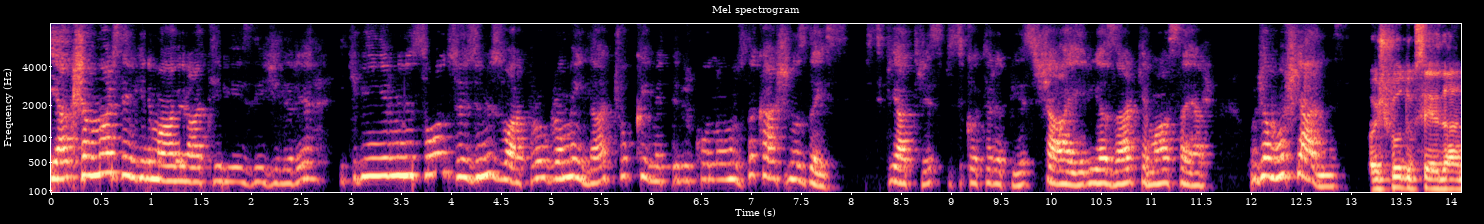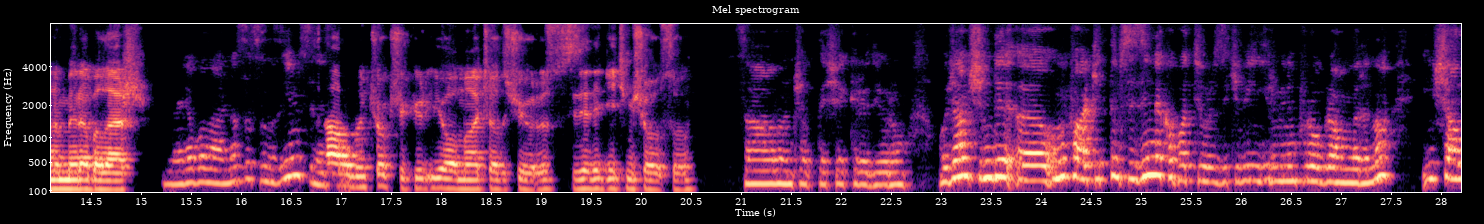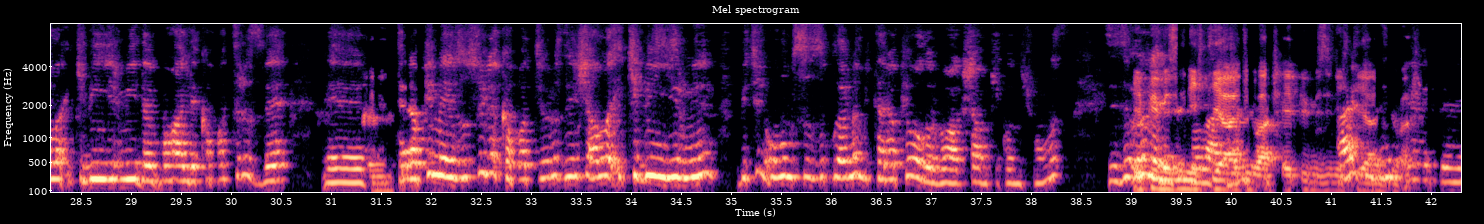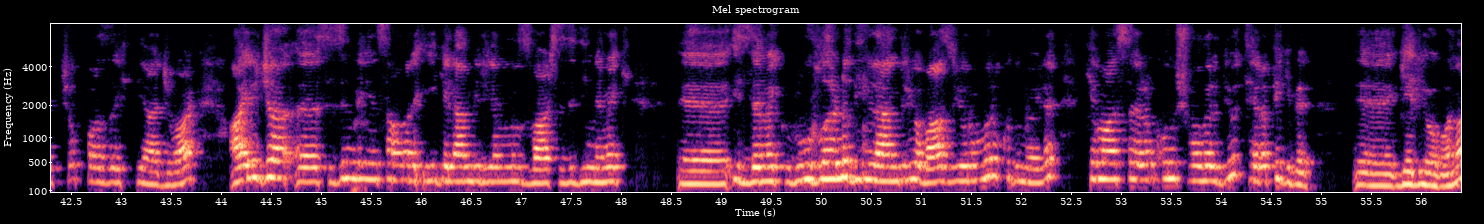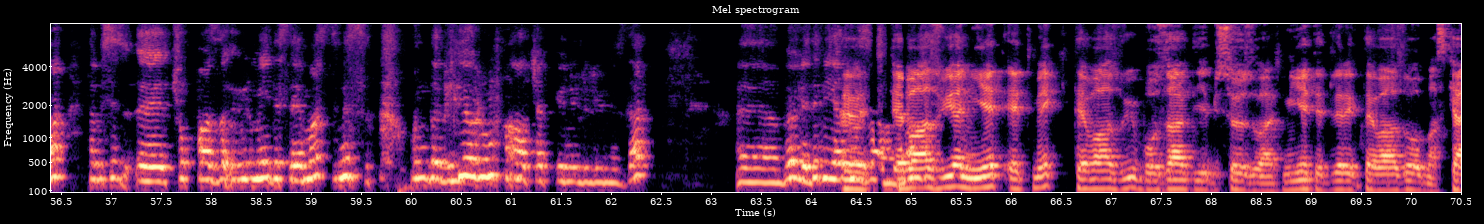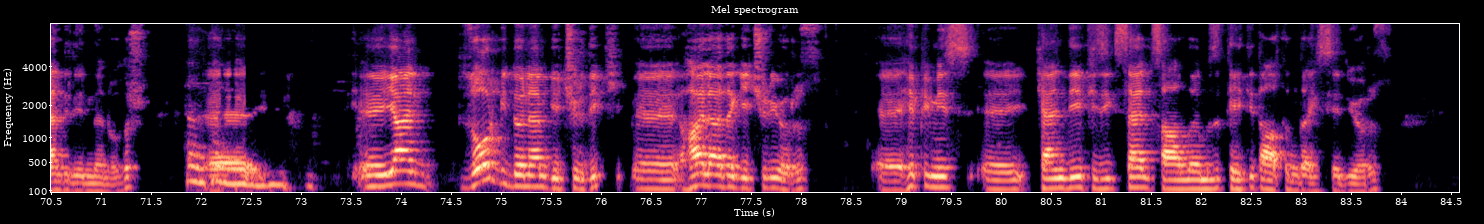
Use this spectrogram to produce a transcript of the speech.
İyi akşamlar sevgili Mavi TV izleyicileri. 2020'nin son sözümüz var programıyla çok kıymetli bir konuğumuzla karşınızdayız. Psikiyatrist, psikoterapist, şair, yazar Kemal Sayar. Hocam hoş geldiniz. Hoş bulduk Sevda Hanım, merhabalar. Merhabalar, nasılsınız, iyi misiniz? Sağ olun, çok şükür iyi olmaya çalışıyoruz. Size de geçmiş olsun. Sağ olun, çok teşekkür ediyorum. Hocam şimdi e, onu fark ettim, sizinle kapatıyoruz 2020'nin programlarını. İnşallah 2020'yi de bu halde kapatırız ve e, evet. terapi mevzusuyla kapatıyoruz. İnşallah 2020'nin bütün olumsuzluklarına bir terapi olur bu akşamki konuşmamız. Sizi Hepimizin öyle ihtiyacı var. Hepimizin Herkesin, ihtiyacı var. Evet, evet çok fazla ihtiyacı var. Ayrıca e, sizin de insanlara iyi gelen bir yanınız var. Sizi dinlemek, e, izlemek ruhlarını dinlendiriyor. Bazı yorumlar okudum öyle. Kemal Sayar'ın konuşmaları diyor terapi gibi e, geliyor bana. Tabii siz e, çok fazla övülmeyi de sevmezsiniz. Onu da biliyorum alçak gönüllülüğünüzden. E, böyle de bir yanınız evet, var. Tevazuya niyet etmek tevazuyu bozar diye bir söz var. Niyet edilerek tevazu olmaz. Kendiliğinden olur. Tabii, tabii. Ee, e, yani zor bir dönem geçirdik. E, hala da geçiriyoruz. E, hepimiz e, kendi fiziksel sağlığımızı tehdit altında hissediyoruz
